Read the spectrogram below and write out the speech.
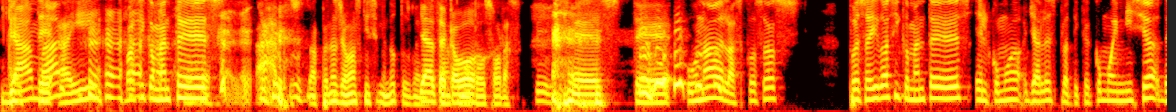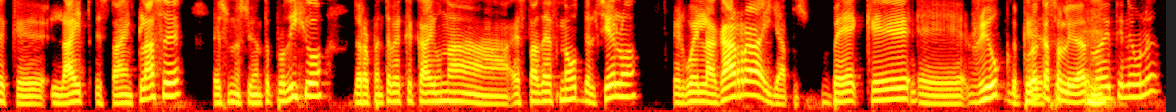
¿Ya Este, más? Ahí básicamente es. ah, pues, apenas llevamos 15 minutos, güey. Ya se acabó. dos horas. Sí. Este, una de las cosas, pues ahí básicamente es el cómo, ya les platiqué cómo inicia, de que Light está en clase, es un estudiante prodigio, de repente ve que cae una, esta Death Note del cielo, el güey la agarra y ya, pues ve que eh, Ryuk. De pura es- casualidad, Ujú. nadie tiene una.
